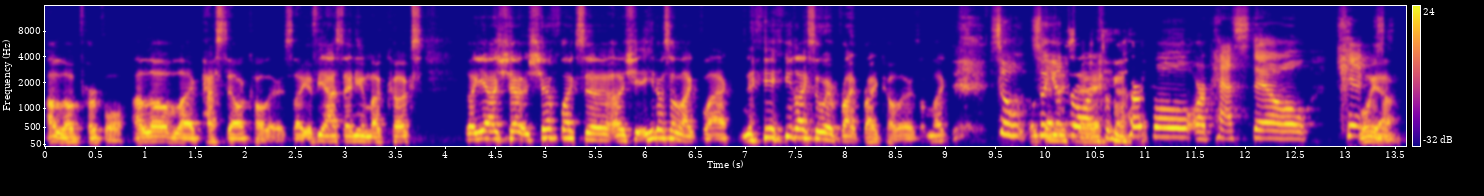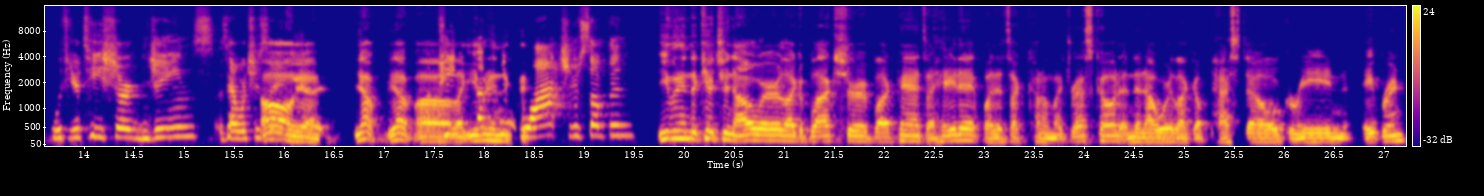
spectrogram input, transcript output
I love purple. I love like pastel colors. Like if you ask any of my cooks like, yeah, chef, chef likes to. Uh, she, he doesn't like black. he likes to wear bright, bright colors. I'm like, so, so you throw on some purple or pastel kicks oh, yeah. with your t-shirt and jeans. Is that what you're saying? Oh yeah, yep, yep. Uh, pink, like even in the watch or something. Even in the kitchen, I'll wear like a black shirt, black pants. I hate it, but it's like kind of my dress code. And then I'll wear like a pastel green apron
